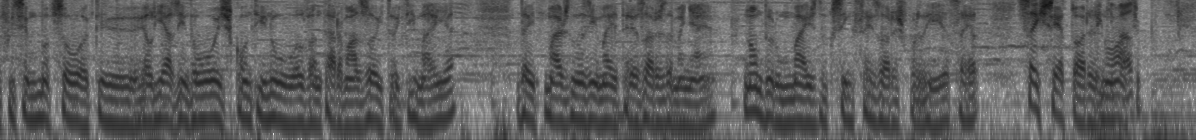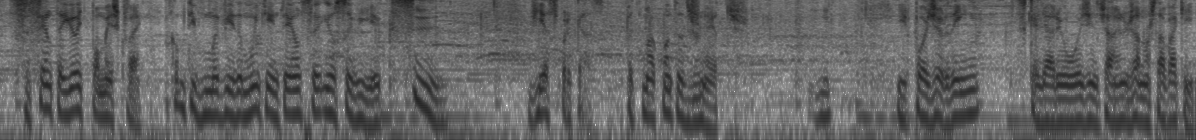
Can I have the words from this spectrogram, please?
Eu fui sempre uma pessoa que, aliás, ainda hoje continuo a levantar-me às 8, 8 e meia, deito mais duas e meia, 3 horas da manhã, não durmo mais do que 5, 6 horas por dia, 6, 7 horas no máximo. 68 para o mês que vem. Como tive uma vida muito intensa, eu sabia que se viesse para casa para tomar conta dos netos, hum, ir para o jardim, se calhar eu hoje já, já não estava aqui.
